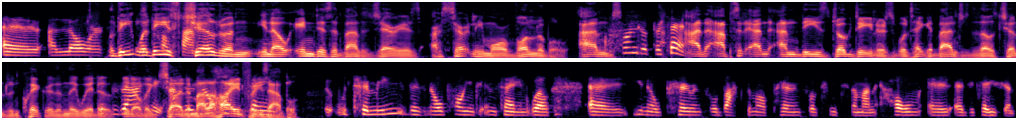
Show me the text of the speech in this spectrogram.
uh, a lower. Well, the, well, these family. children, you know, in disadvantaged areas are certainly more vulnerable, and 100%. and absolutely, and, and these drug dealers will take advantage of those children quicker than they would, a, you know, of a child in there's no Malahide, for example. To me, there's no point in saying, well, uh, you know, parents will back them up, parents will teach them on home education.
